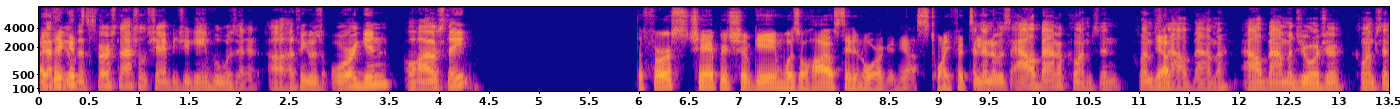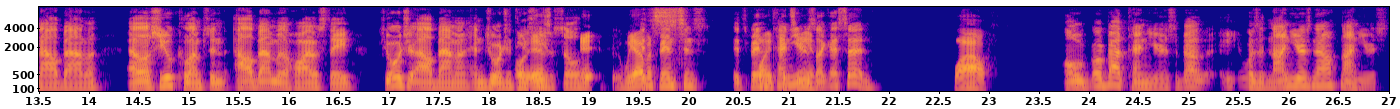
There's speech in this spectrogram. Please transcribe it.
I think, think it's the first national championship game. Who was in it? Uh, I think it was Oregon, Ohio State. The first championship game was Ohio State and Oregon, yes, 2015. And then it was Alabama, Clemson, Clemson, yep. Alabama, Alabama, Georgia, Clemson, Alabama, LSU, Clemson, Alabama, Ohio State, Georgia, Alabama, and Georgia, TCU. Oh, is, so it, we haven't it's been since it's been 10 years, like I said. Wow. Oh, about 10 years. About, was it nine years now? Nine years.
